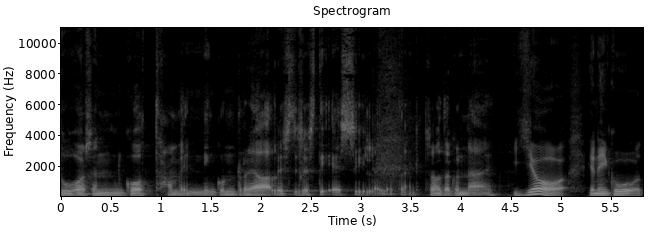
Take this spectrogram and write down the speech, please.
tuo sen Gothamin niin kuin realistisesti esille jotenkin, sanotaanko näin? Joo, ja niin kuin,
